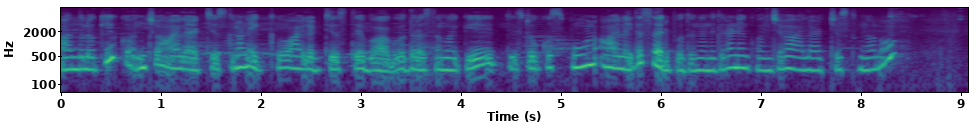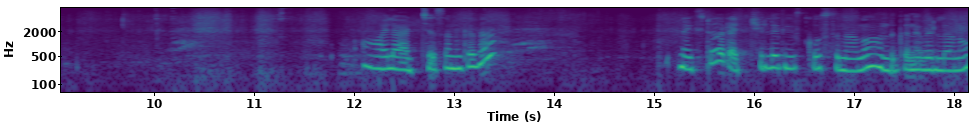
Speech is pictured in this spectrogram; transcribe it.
అందులోకి కొంచెం ఆయిల్ యాడ్ చేసుకున్నాను. ఎక్కువ ఆయిల్ యాడ్ చేస్తే బాగోదు రసంలోకి. జస్ట్ ఒక స్పూన్ ఆయిల్ అయితే సరిపోతుంది. అందుకని నేను కొంచెం ఆయిల్ యాడ్ చేస్తున్నాను. ఆయిల్ యాడ్ చేశాను కదా. నెక్స్ట్ రెడ్ చిల్లీ తీసుకొస్తున్నాను అందుకనే వెళ్ళాను.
